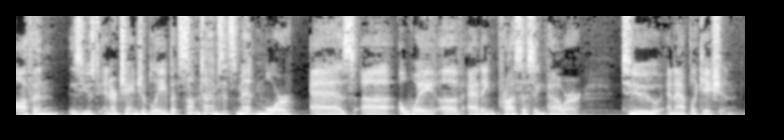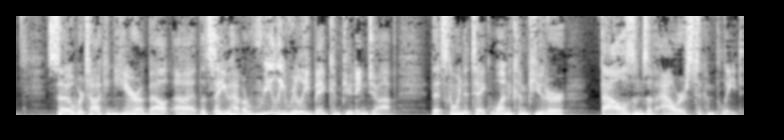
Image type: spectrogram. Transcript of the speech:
often is used interchangeably, but sometimes it's meant more as uh, a way of adding processing power to an application. So we're talking here about, uh, let's say you have a really, really big computing job that's going to take one computer thousands of hours to complete.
